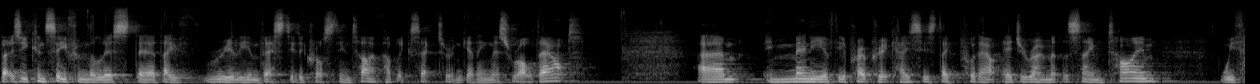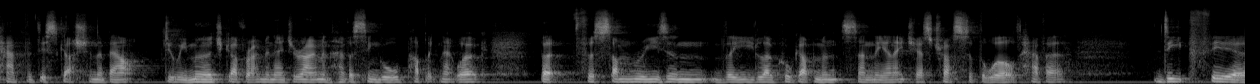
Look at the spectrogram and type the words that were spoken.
But as you can see from the list there, they've really invested across the entire public sector in getting this rolled out. Um, in many of the appropriate cases, they've put out Eduroam at the same time. We've had the discussion about do we merge GovRoam and Eduroam and have a single public network? But for some reason, the local governments and the NHS trusts of the world have a deep fear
